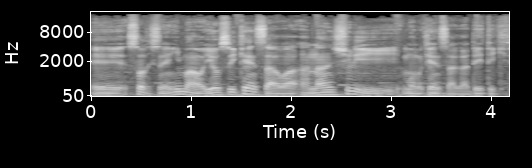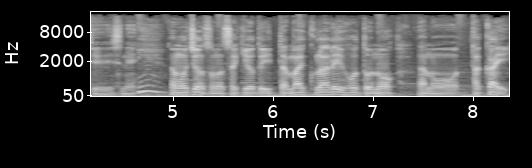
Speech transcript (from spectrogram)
えーそうですね今は羊水検査はあ何種類もの検査が出てきてですね、えもちろんその先ほど言ったマイクロアレイほどのあの高い、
